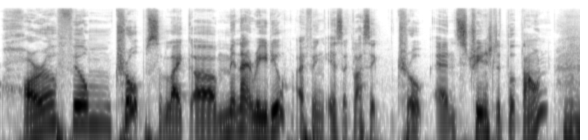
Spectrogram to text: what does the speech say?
horror film tropes, like uh, Midnight Radio, I think is a classic trope, and Strange Little Town. Hmm.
